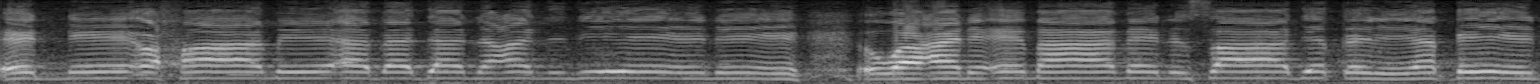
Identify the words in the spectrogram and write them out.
إني أحامي أبدا عن ديني وعن إمام صادق اليقين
